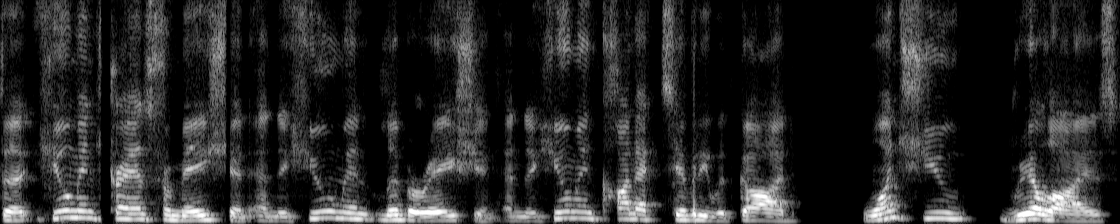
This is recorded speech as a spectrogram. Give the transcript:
the human transformation and the human liberation and the human connectivity with God once you realize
